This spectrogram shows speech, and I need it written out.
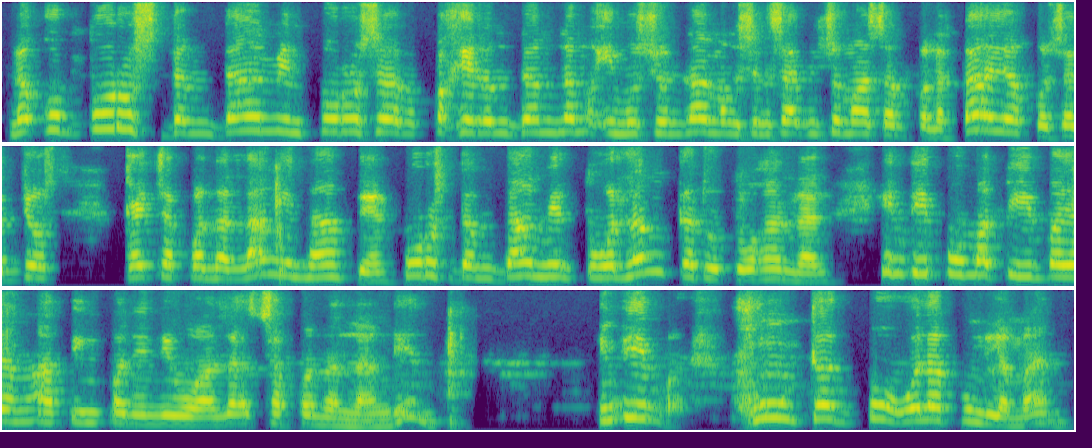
na kung puros damdamin, puro sa pakiramdam lamang, emosyon lamang, sinasabing sumasampalataya ko sa Diyos, kahit sa panalangin natin, puros damdamin, walang katotohanan, hindi po matibay ang ating paniniwala sa panalangin. Hindi, hungkag po, wala pong laman.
